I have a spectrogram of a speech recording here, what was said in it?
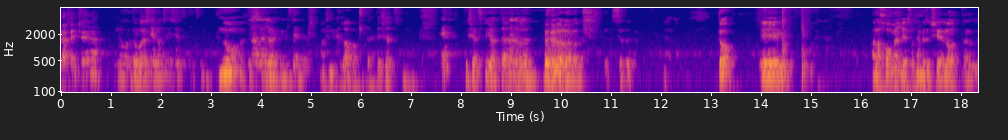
לך אין שאלה? לא? יש שאלות שאני שואלת את עצמי. נו, אז לא, לא, לא, אני בסדר. מה שנקרא בכיתה, תשתפי. איך? תשתפי אותנו. לא, לא, לא, לא, לא. זה בסדר. טוב, אה, על החומר יש לכם איזה שאלות? על...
